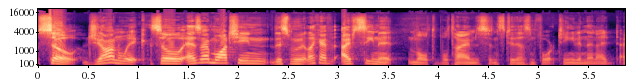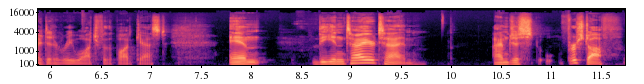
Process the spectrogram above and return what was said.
so John Wick. So as I'm watching this movie, like I've I've seen it multiple times since 2014, and then I I did a rewatch for the podcast, and the entire time, I'm just first off,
